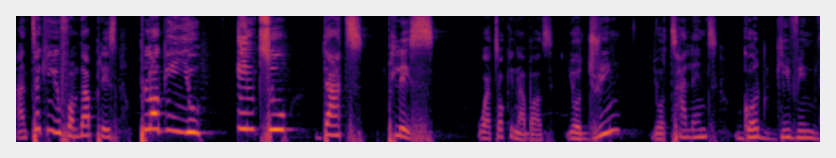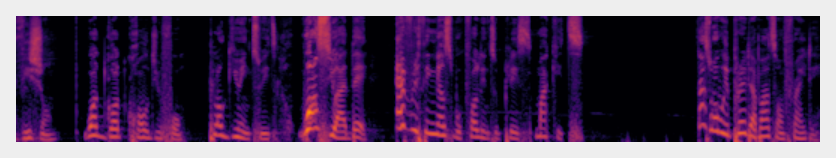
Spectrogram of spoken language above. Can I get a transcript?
and taking you from that place, plugging you into that place. We're talking about your dream, your talent, God given vision, what God called you for. Plug you into it. Once you are there, everything else will fall into place. Mark it. That's what we prayed about on Friday.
